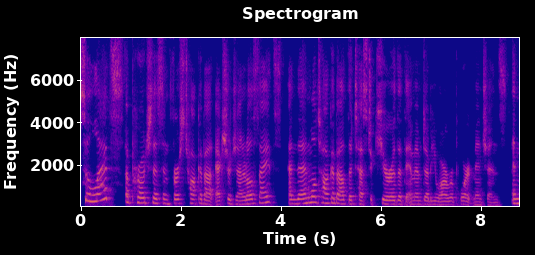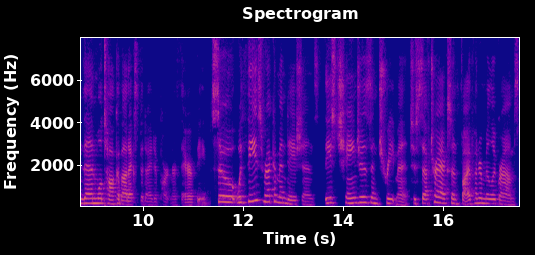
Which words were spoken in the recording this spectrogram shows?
So let's approach this and first talk about extragenital sites, and then we'll talk about the test to cure that the MMWR report mentions. And then we'll talk about expedited partner therapy. So with these recommendations, these changes in treatment to ceftriaxone 500 milligrams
